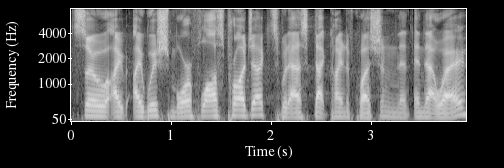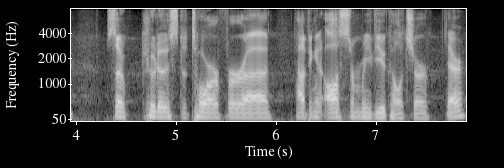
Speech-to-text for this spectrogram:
So I, I wish more Floss projects would ask that kind of question in that, in that way. So kudos to Tor for uh, having an awesome review culture there.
